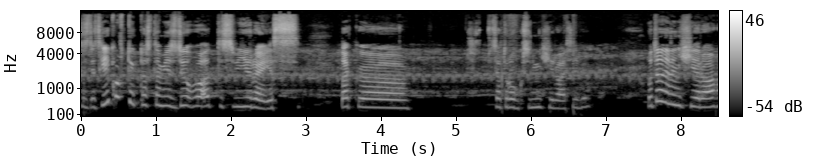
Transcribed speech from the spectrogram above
Скажіть, скільки коштує кастомізувати свій рейс? Так, е... 50 робоксов, нихера себе. Вот это нихера.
